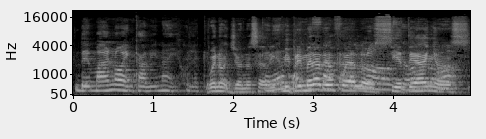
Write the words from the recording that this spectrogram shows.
de mano en cabina, híjole. qué- Bueno, yo no sabía. Mi primer avión fue a los siete años.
